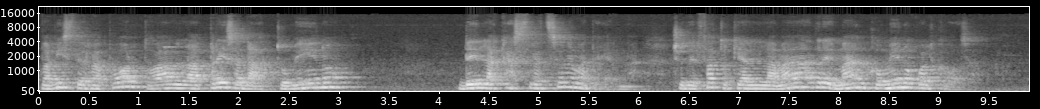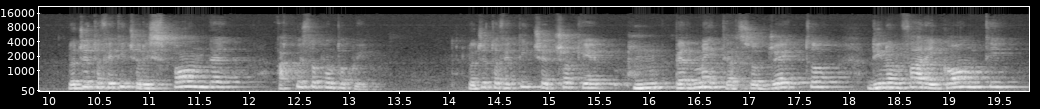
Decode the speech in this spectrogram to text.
va vista in rapporto alla presa d'atto meno della castrazione materna, cioè del fatto che alla madre manco meno qualcosa. L'oggetto feticcio risponde a questo punto qui. L'oggetto feticcio è ciò che permette al soggetto di non fare i conti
